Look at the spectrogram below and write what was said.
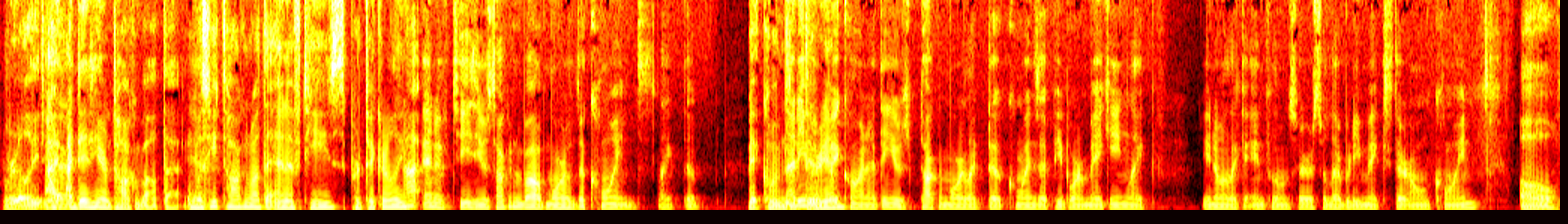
Really, I, Yeah. I did hear him talk about that. Was he talking about the NFTs particularly? Not NFTs. He was talking about more of the coins, like the Bitcoin. not even. Bitcoin. I think he was talking more like the coins that people are making, like you know, like an influencer or celebrity makes their own coin, Oh,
